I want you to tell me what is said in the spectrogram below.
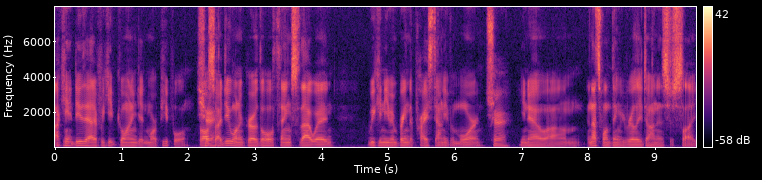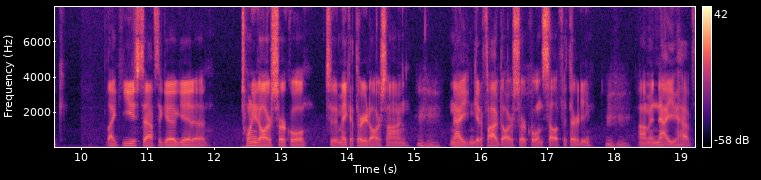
I can't do that if we keep going and getting more people. But also, I do want to grow the whole thing so that way we can even bring the price down even more. Sure. You know, um, and that's one thing we've really done is just like, like you used to have to go get a twenty dollar circle to make a thirty dollar sign. Mm-hmm. Now you can get a five dollar circle and sell it for thirty. Mm-hmm. Um, and now you have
